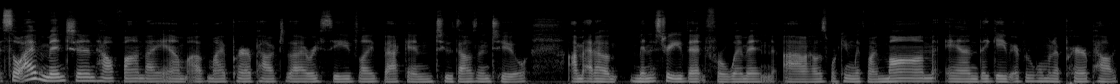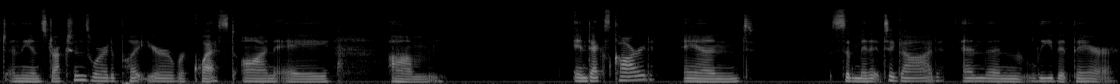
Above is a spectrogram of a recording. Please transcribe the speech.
So I've mentioned how fond I am of my prayer pouch that I received like back in 2002. I'm at a ministry event for women. Uh, I was working with my mom, and they gave every woman a prayer pouch, and the instructions were to put your request on a um, index card and submit it to God, and then leave it there.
